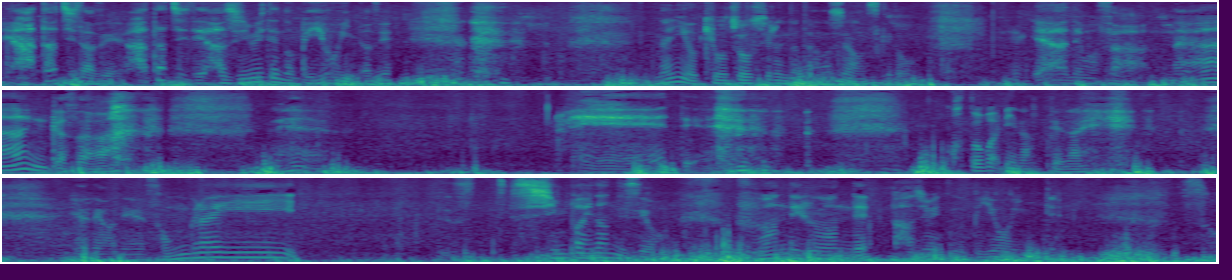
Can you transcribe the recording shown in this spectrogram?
二十歳だぜ。二十歳で初めての美容院だぜ。何を強調してるんだって話なんですけど。いやでもさなんかさねええー、って言葉になってない。いやでもねそんぐらい心配なんですよ。不安で不安で初めての美容院って。そう。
